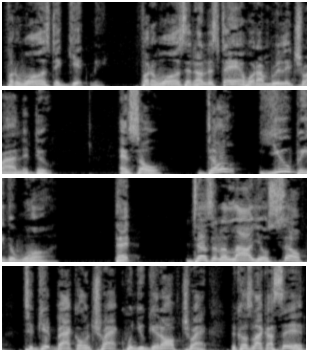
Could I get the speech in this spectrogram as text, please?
for the ones that get me, for the ones that understand what I'm really trying to do. And so don't you be the one that doesn't allow yourself to get back on track when you get off track. Because like I said,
